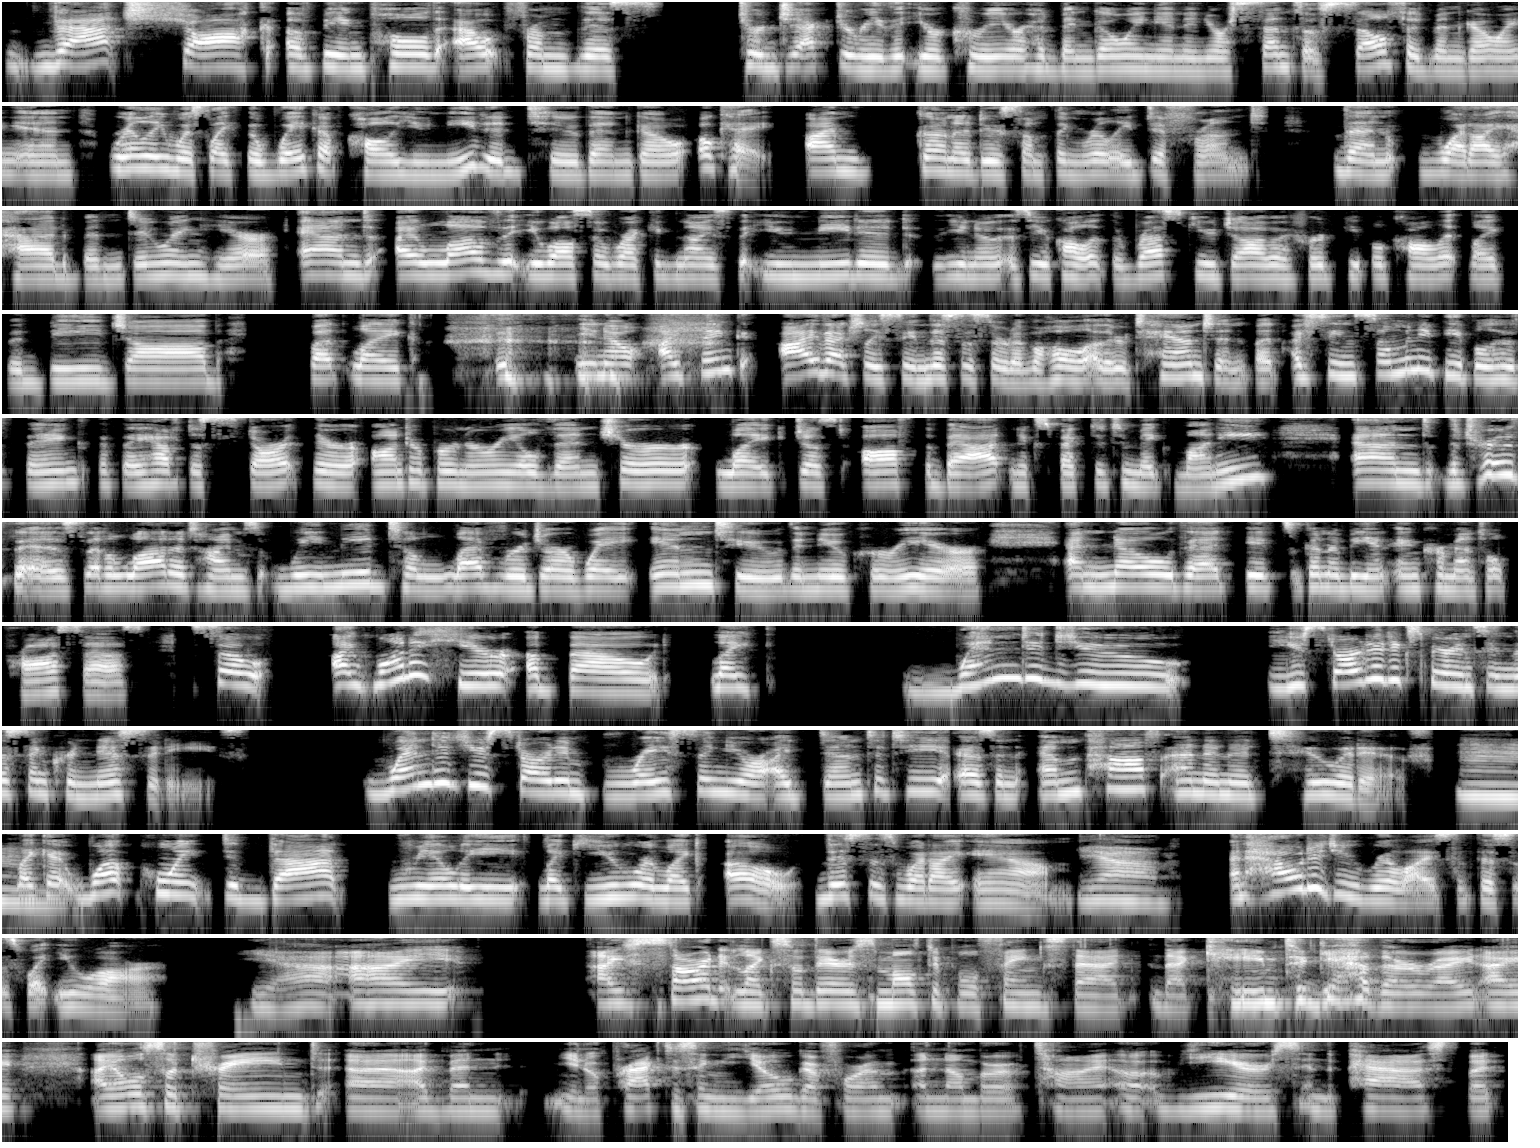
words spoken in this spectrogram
that shock of being pulled out from this trajectory that your career had been going in and your sense of self had been going in really was like the wake up call you needed to then go, okay, I'm going to do something really different than what I had been doing here. And I love that you also recognize that you needed, you know, as you call it, the rescue job. I've heard people call it like the B job but like you know i think i've actually seen this is sort of a whole other tangent but i've seen so many people who think that they have to start their entrepreneurial venture like just off the bat and expected to make money. And the truth is that a lot of times we need to leverage our way into the new career and know that it's going to be an incremental process. So i want to hear about like when did you you started experiencing the synchronicities. When did you start embracing your identity as an empath and an intuitive? Mm. Like, at what point did that really, like, you were like, oh, this is what I am? Yeah. And how did you realize that this is what you are? Yeah, I I started like so there's multiple things that that came together, right? I I also trained uh, I've been, you know, practicing yoga for a, a number of time of years in the past, but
